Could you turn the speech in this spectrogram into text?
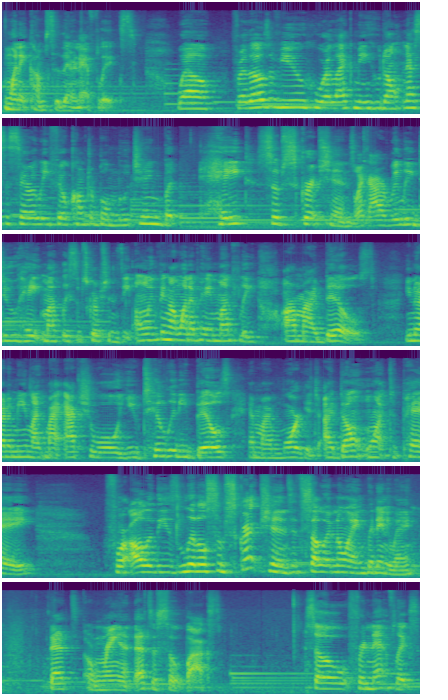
when it comes to their Netflix? Well, for those of you who are like me who don't necessarily feel comfortable mooching but hate subscriptions, like I really do hate monthly subscriptions. The only thing I want to pay monthly are my bills. You know what I mean? Like my actual utility bills and my mortgage. I don't want to pay for all of these little subscriptions. It's so annoying. But anyway, that's a rant. That's a soapbox. So for Netflix,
